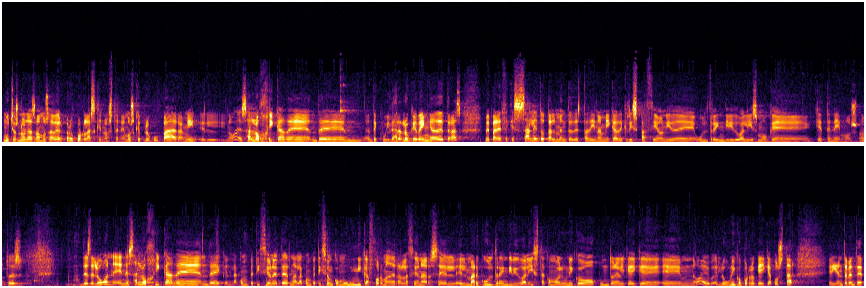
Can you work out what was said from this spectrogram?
muchos no las vamos a ver, pero por las que nos tenemos que preocupar. A mí, ¿no? esa lógica de de, cuidar lo que venga detrás, me parece que sale totalmente de esta dinámica de crispación y de ultraindividualismo que, que tenemos. ¿no? Entonces, desde luego, en esa lógica de, la competición eterna, la competición como única forma de relacionarse, el, marco ultraindividualista como el único punto en el que hay que, eh, ¿no? lo único por lo que hay que apostar, evidentemente,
